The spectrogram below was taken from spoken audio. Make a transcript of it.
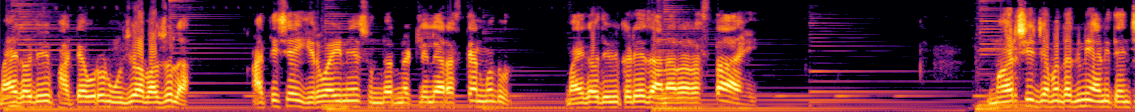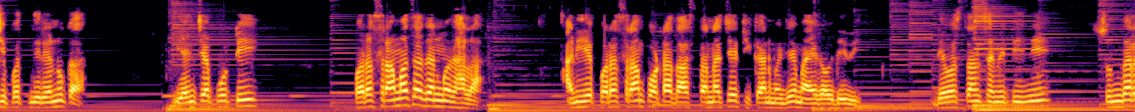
मायगाव देवी फाट्यावरून उजव्या बाजूला अतिशय हिरवाईने सुंदर नटलेल्या रस्त्यांमधून मायगाव देवीकडे जाणारा रस्ता आहे. महर्षी जमदग्नी आणि त्यांची पत्नी रेणुका यांच्या पोटी परशुरामाचा जन्म झाला. आणि हे परशुराम पोटात असतानाचे ठिकाण म्हणजे मायगाव देवी. देवस्थान समितीने सुंदर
